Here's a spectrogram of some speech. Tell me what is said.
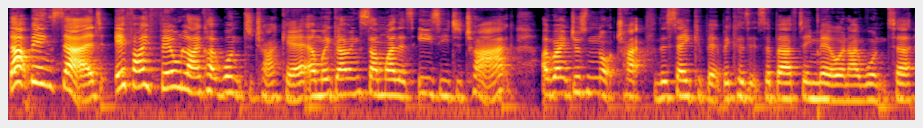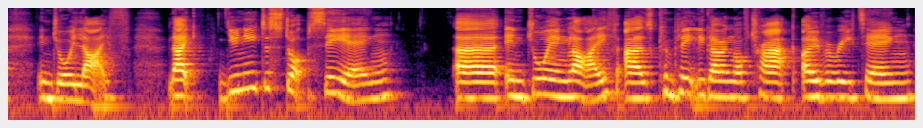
That being said, if I feel like I want to track it and we're going somewhere that's easy to track, I won't just not track for the sake of it because it's a birthday meal and I want to enjoy life. Like, you need to stop seeing uh, enjoying life as completely going off track, overeating,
